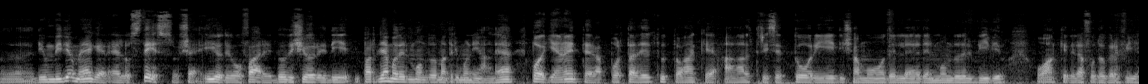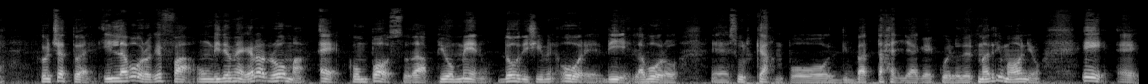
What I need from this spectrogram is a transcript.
eh, di un videomaker è lo stesso, cioè io devo fare 12 ore di... parliamo del mondo matrimoniale, eh. poi chiaramente rapportate il tutto anche a altri settori diciamo del, del mondo del video o anche della fotografia. Concetto è il lavoro che fa un videomaker a Roma è composto da più o meno 12 ore di lavoro eh, sul campo di battaglia che è quello del matrimonio e è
